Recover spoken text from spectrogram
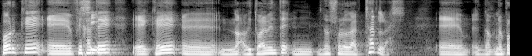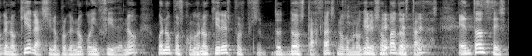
Porque fíjate que no, habitualmente no suelo dar charlas. Eh, no, porque no quieras, sino porque no coincide, ¿no? Bueno, pues como no quieres, pues dos tazas, ¿no? Como no quieres sopa, dos tazas. Entonces,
